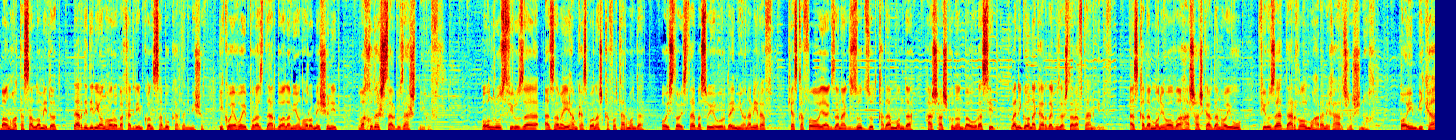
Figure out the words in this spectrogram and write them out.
ба онҳо тасалло медод дарди дили онҳоро ба қадри имкон сабук карданӣ мешуд ҳикояҳои пур аз дарду алами онҳоро мешунид ва худаш саргузашт мегуфт. Он рӯз фирӯза аз ҳамаи ҳамкасбонаш қафотар монда. Оҳиста оҳиста ба сӯи урдаи миёна мерафт ки аз қафо як занак зуд зуд қадам монда. Ҳашҳашкунон ба ӯ расид ва нигоҳ накарда гузашта рафтан гирифт аз қадаммониҳо ва ҳашҳаш карданҳои ӯ фирӯза дарҳол муҳаррами ғарчро шинохт. Оимбика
